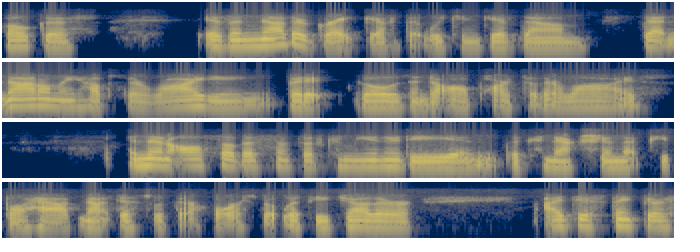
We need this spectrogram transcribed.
focus, is another great gift that we can give them that not only helps their riding, but it goes into all parts of their lives. And then also the sense of community and the connection that people have not just with their horse but with each other. I just think there's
